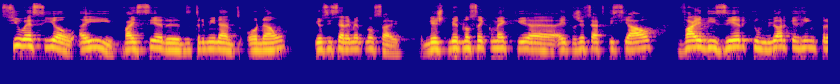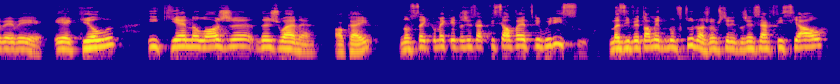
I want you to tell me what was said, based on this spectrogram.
Se o SEO aí vai ser eh, determinante ou não, eu sinceramente não sei. Neste momento não sei como é que a, a inteligência artificial vai dizer que o melhor carrinho para bebê é aquele e que é na loja da Joana, ok? Não sei como é que a inteligência artificial vai atribuir isso. Mas eventualmente no futuro nós vamos ter inteligência artificial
